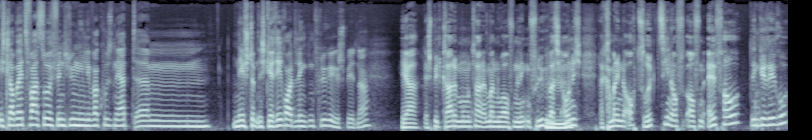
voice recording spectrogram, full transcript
ich glaube, jetzt war es so, ich will nicht lügen gegen Leverkusen, er hat, ähm, nee, stimmt nicht, Guerrero hat linken Flügel gespielt, ne? Ja, der spielt gerade momentan immer nur auf dem linken Flügel, Mhm. was ich auch nicht. Da kann man ihn auch zurückziehen auf, auf den LV, den Guerrero,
